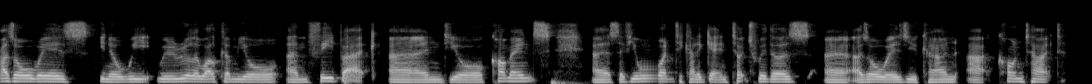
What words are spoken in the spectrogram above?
as always, you know we we really welcome your um, feedback and your comments. Uh, so if you want to kind of get in touch with us, uh, as always, you can at contact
